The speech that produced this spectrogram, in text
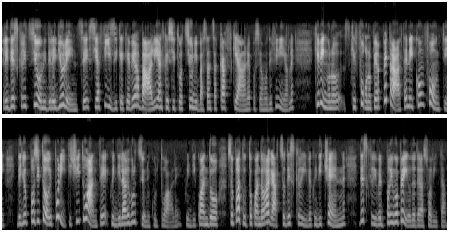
le descrizioni delle violenze, sia fisiche che verbali, anche situazioni abbastanza kafkiane, possiamo definirle, che, vengono, che furono perpetrate nei confronti degli oppositori politici durante quindi la rivoluzione culturale, quindi quando, soprattutto quando il ragazzo descrive, quindi Chen, descrive il primo periodo della sua vita.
